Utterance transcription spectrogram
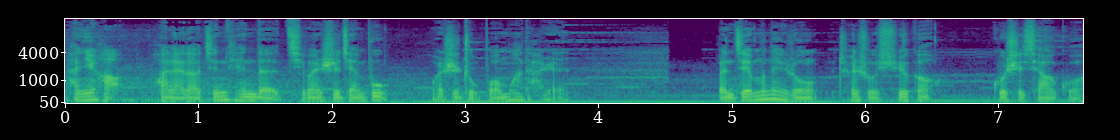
嗨，你好，欢迎来到今天的奇闻事件部，我是主播莫大人。本节目内容纯属虚构，故事效果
